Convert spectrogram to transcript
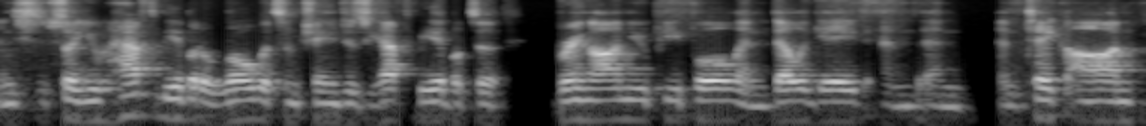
And so you have to be able to roll with some changes. You have to be able to bring on new people and delegate and and and take on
